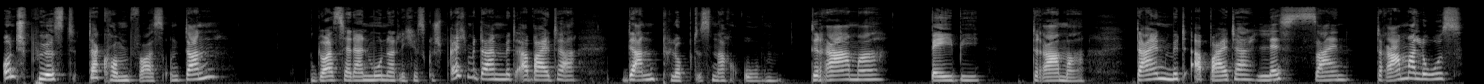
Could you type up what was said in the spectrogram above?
und spürst, da kommt was. Und dann, du hast ja dein monatliches Gespräch mit deinem Mitarbeiter, dann ploppt es nach oben. Drama, Baby, Drama. Dein Mitarbeiter lässt sein Drama los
